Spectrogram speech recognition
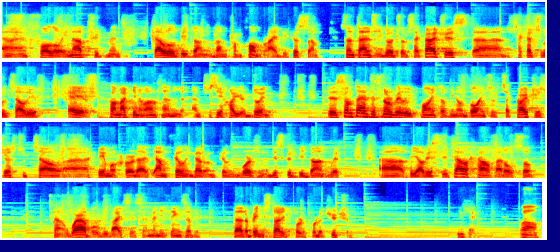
uh, and following up treatment, that will be done done from home, right? Because um, sometimes you go to a psychiatrist, uh, the psychiatrist will tell you, "Hey, come back in a month and, and to see how you're doing." Sometimes it's not really point of you know going to the psychiatrist just to tell uh, him or her that yeah, I'm feeling better, I'm feeling worse. You know, this could be done with uh, the obviously telehealth, but also uh, wearable devices and many things that that are being studied for for the future. Okay, well,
